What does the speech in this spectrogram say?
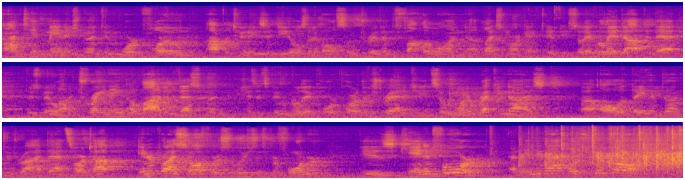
content management and workflow opportunities and deals that have also driven follow-on uh, Lexmark activities. So they've really adopted that. There's been a lot of training, a lot of investment, as it's been really a core part of their strategy. And so we want to recognize uh, all that they have done to drive that. So our top enterprise software solutions performer is Cannon IV at Indianapolis. Good call.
